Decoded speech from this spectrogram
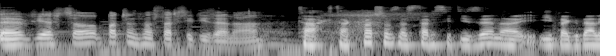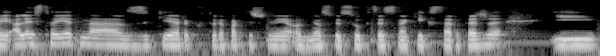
E, Wiesz co, patrząc na Star Citizena, Tak, tak, patrząc na Star Citizena i, i tak dalej, ale jest to jedna z gier, które faktycznie odniosły sukces na Kickstarterze i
